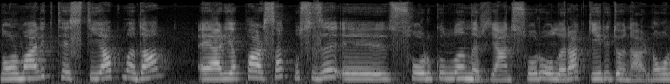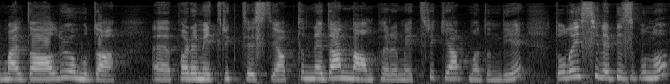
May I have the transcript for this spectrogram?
Normallik testi yapmadan eğer yaparsak bu size e, sorgulanır. Yani soru olarak geri döner. Normal dağılıyor mu da e, parametrik test yaptın? Neden non parametrik yapmadın diye. Dolayısıyla biz bunu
